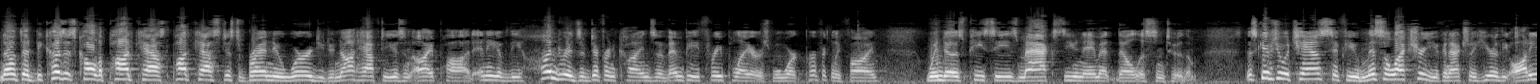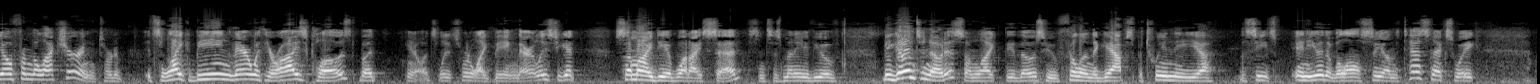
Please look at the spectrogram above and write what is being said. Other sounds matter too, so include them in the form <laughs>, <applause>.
Note that because it's called a podcast, podcast is just a brand new word. You do not have to use an iPod. Any of the hundreds of different kinds of MP3 players will work perfectly fine. Windows, PCs, Macs, you name it, they'll listen to them. This gives you a chance, if you miss a lecture, you can actually hear the audio from the lecture and sort of, it's like being there with your eyes closed, but, you know, it's sort of like being there. At least you get some idea of what I said, since as many of you have begun to notice, unlike the, those who fill in the gaps between the, uh, the seats in you that we'll all see on the test next week,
